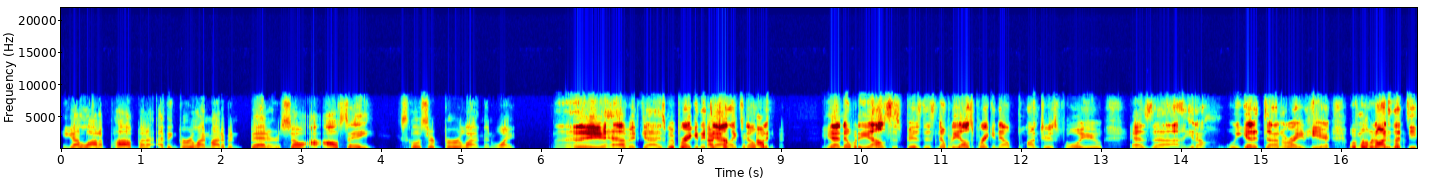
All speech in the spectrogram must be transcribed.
he got a lot of pub. But I think Beuerlein might have been better. So I'll say he's closer Beuerlein than White. Uh, there you have it, guys. We're breaking it Not down sure like nobody. Compliment. Yeah, nobody else's business. Nobody else breaking down punters for you. As uh, you know, we get it done right here. We're moving on to the De-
